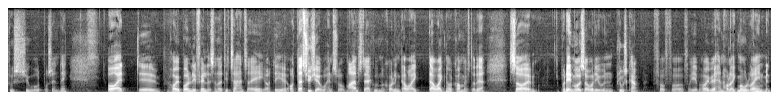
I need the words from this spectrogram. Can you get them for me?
plus 7-8 procent. Ikke? Og at øh, høje bolde i feltet, sådan noget, det tager han sig af, og, det, og der synes jeg jo, han så meget stærk ud med Kolding. Der var ikke, der var ikke noget at komme efter der. Så øh, på den måde, så var det jo en pluskamp for, for, for Jeppe Højbjerg. Han holder ikke mål ren, men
